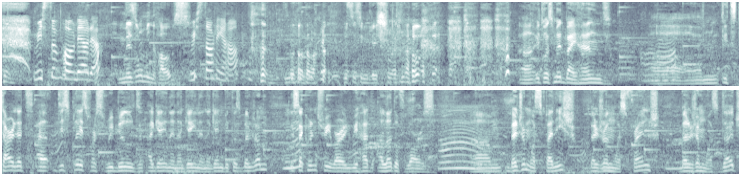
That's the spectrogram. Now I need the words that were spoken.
Mr. Bobolia. maison min house. We're starting huh? No, no, no. this is English right now. uh, it was made by hand. Um, it started. Uh, this place was rebuilt again and again and again because Belgium is a country where we had a lot of wars. Um, Belgium was Spanish. Belgium was French. Belgium was Dutch.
